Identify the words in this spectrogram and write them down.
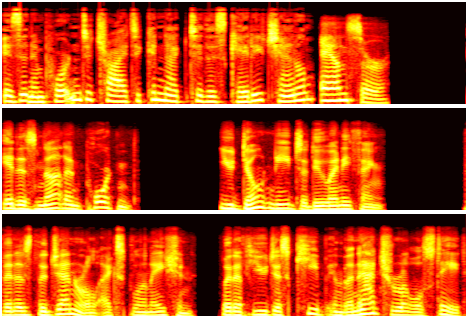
is it important to try to connect to this Kati channel? Answer. It is not important. You don't need to do anything. That is the general explanation, but if you just keep in the natural state,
